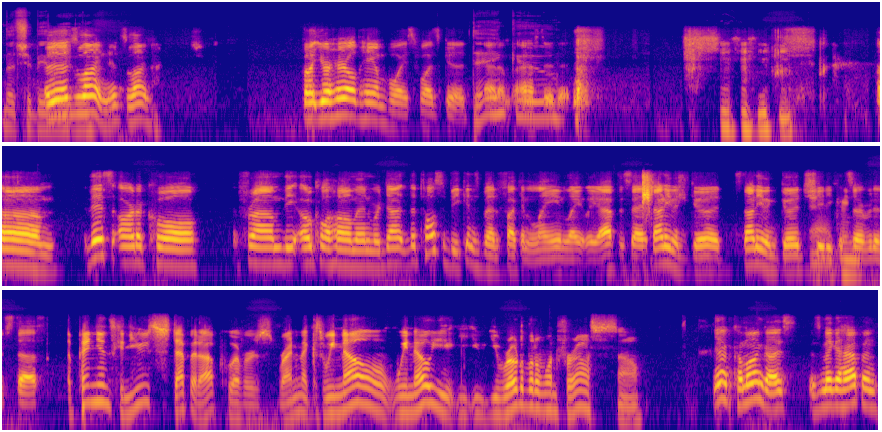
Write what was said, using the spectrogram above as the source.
That should be It's a line. It's a line. But your Harold Hamm voice was good, Thank Adam. I have to you. um, this article from the Oklahoman. We're done. The Tulsa Beacon's been fucking lame lately. I have to say, it's not even good. It's not even good, Yeah, shitty can- conservative stuff. Opinions? Can you step it up? Whoever's writing that, because we know we know you, you you wrote a little one for us. So Yeah, come on, guys. Let's make it happen.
